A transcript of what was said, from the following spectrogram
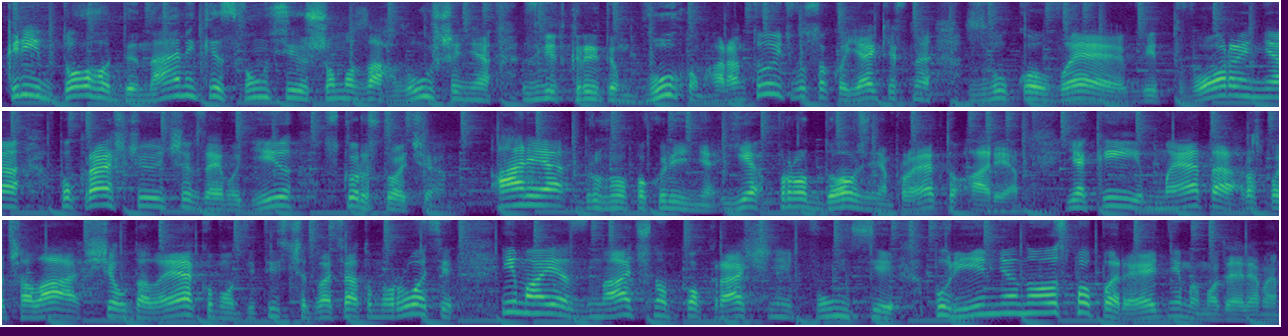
Крім того, динаміки з функцією шумозаглушення з відкритим вухом гарантують високоякісне звукове відтворення, покращуючи взаємодію з користувачем. Арія другого покоління є продовженням проекту Арія, який мета розпочала ще у далекому 2020 році і має значно покращені функції порівняно з попередніми моделями.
